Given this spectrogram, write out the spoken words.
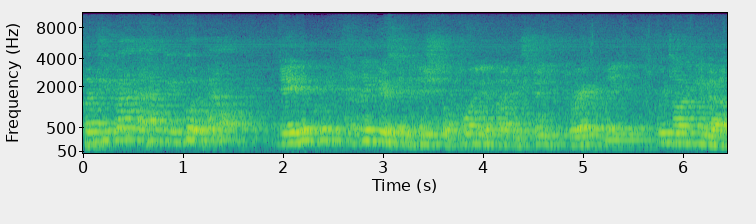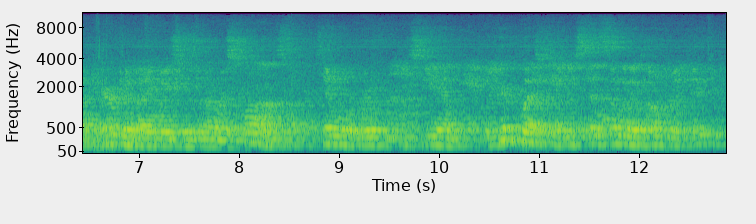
but you'd rather have your good health. David, I think there's an additional point, if I understood correctly. We're talking about impairment evaluations in our response. Tim will bring from PCM. But your question, you said someone is fifty percent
